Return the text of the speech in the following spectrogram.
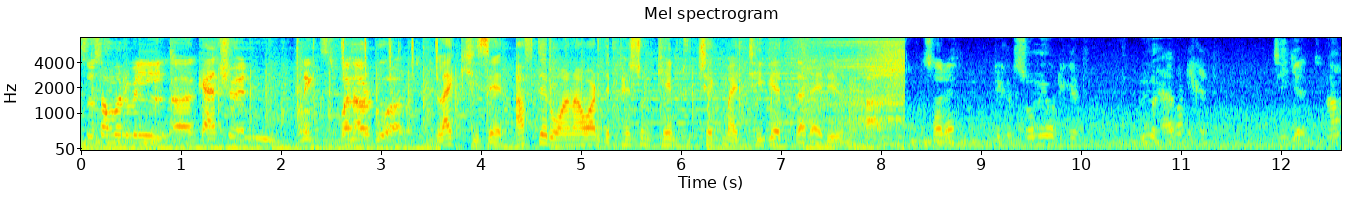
So someone will uh, catch you in next one or two hours. Like he said, after one hour the person came to check my ticket that I didn't have. Sorry? ticket, show me your ticket. Do you have a ticket? Ticket? Huh?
